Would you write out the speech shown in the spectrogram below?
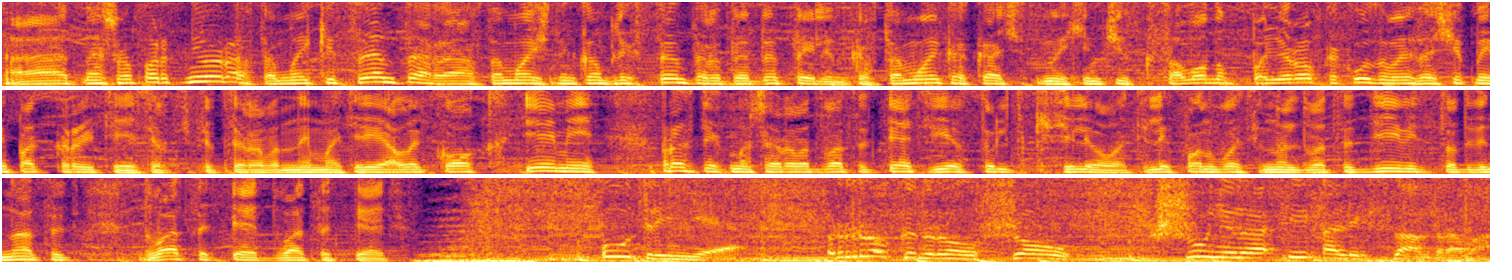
А от нашего партнера «Автомойки Центр», автомоечный комплекс «Центр» это детейлинг, автомойка, качественная химчистка салона, полировка кузова и защитные покрытия, сертифицированные материалы КОК, хемии, проспект Машерова, 25, въезд с улицы Киселева, телефон 8029 112 25 25. Утреннее рок-н-ролл-шоу Шунина и Александрова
